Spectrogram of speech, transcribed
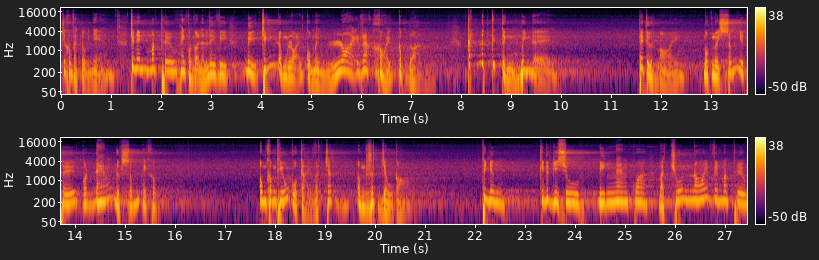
chứ không phải tội nhẹ. Cho nên Matthew hay còn gọi là Levi bị chính đồng loại của mình loại ra khỏi cộng đoàn cắt đứt cái tình huynh đệ. Thế từ hỏi một người sống như thế có đáng được sống hay không? Ông không thiếu của cải vật chất ông rất giàu có. Thế nhưng khi Đức Giêsu đi ngang qua và Chúa nói với Matthew,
